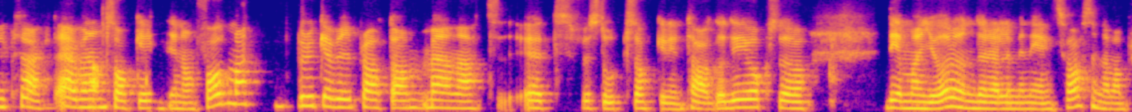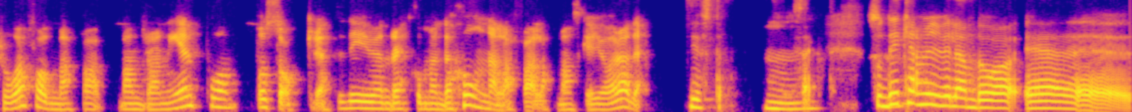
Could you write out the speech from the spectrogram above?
Exakt, även om socker inte är någon FODMAP brukar vi prata om, men att ett för stort sockerintag. Och det är också det man gör under elimineringsfasen när man provar FODMAP, att man drar ner på, på sockret. Det är ju en rekommendation i alla fall att man ska göra det. Just det. Mm. Så det kan vi väl ändå eh,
